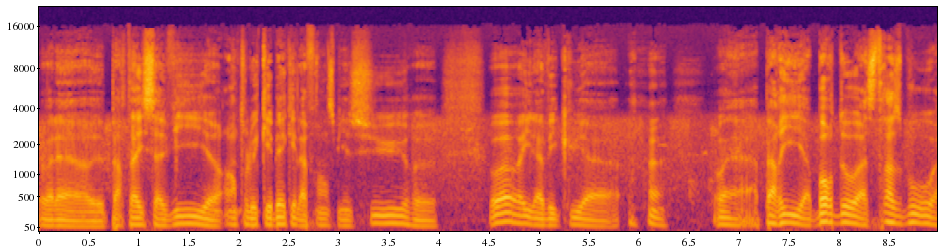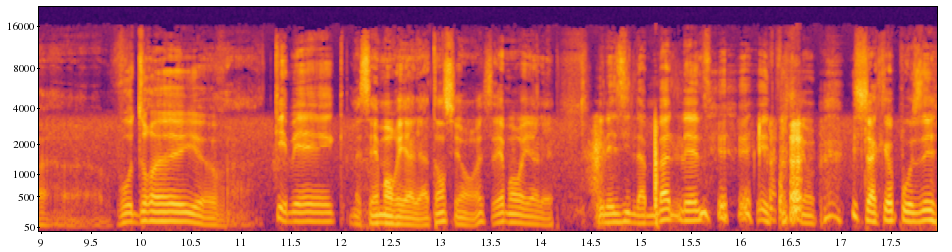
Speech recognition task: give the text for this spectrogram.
voilà, euh, partage sa vie euh, entre le Québec et la France, bien sûr. Ouais, il a vécu à, Paris, à Bordeaux, à Strasbourg, à Vaudreuil, à Québec. Mais c'est Montréalais, attention, hein, c'est Montréalais. Et les îles de la Madeleine. chacun posé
